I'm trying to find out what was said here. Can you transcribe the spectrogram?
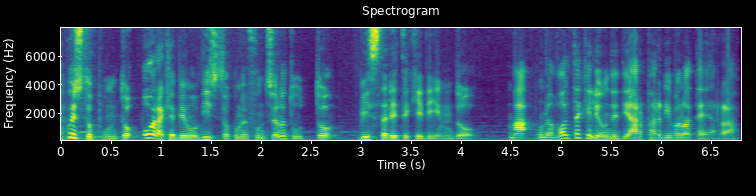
A questo punto, ora che abbiamo visto come funziona tutto, vi starete chiedendo, ma una volta che le onde di ARP arrivano a terra,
